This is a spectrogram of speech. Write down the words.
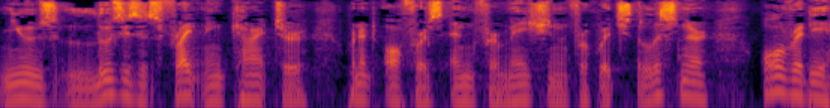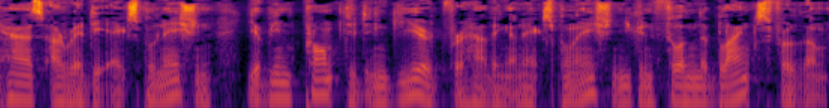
News loses its frightening character when it offers information for which the listener already has a ready explanation. You've been prompted and geared for having an explanation. You can fill in the blanks for them.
